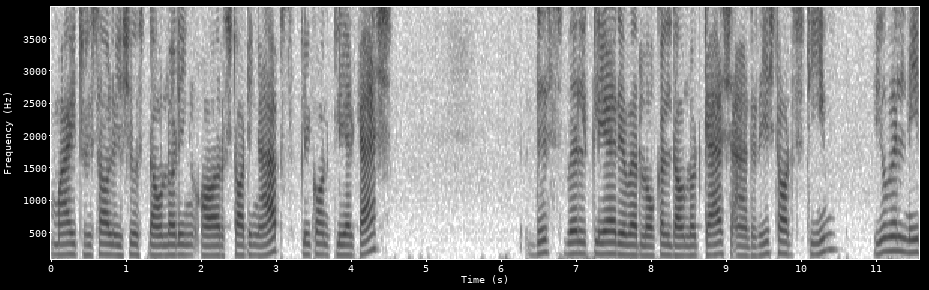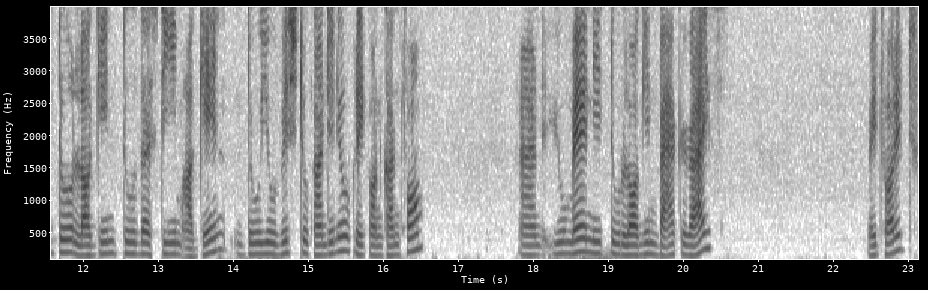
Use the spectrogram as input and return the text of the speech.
might resolve issues downloading or starting apps. Click on clear cache. This will clear your local download cache and restart Steam. You will need to log in to the Steam again. Do you wish to continue? Click on confirm. And you may need to log in back guys. Wait for it.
